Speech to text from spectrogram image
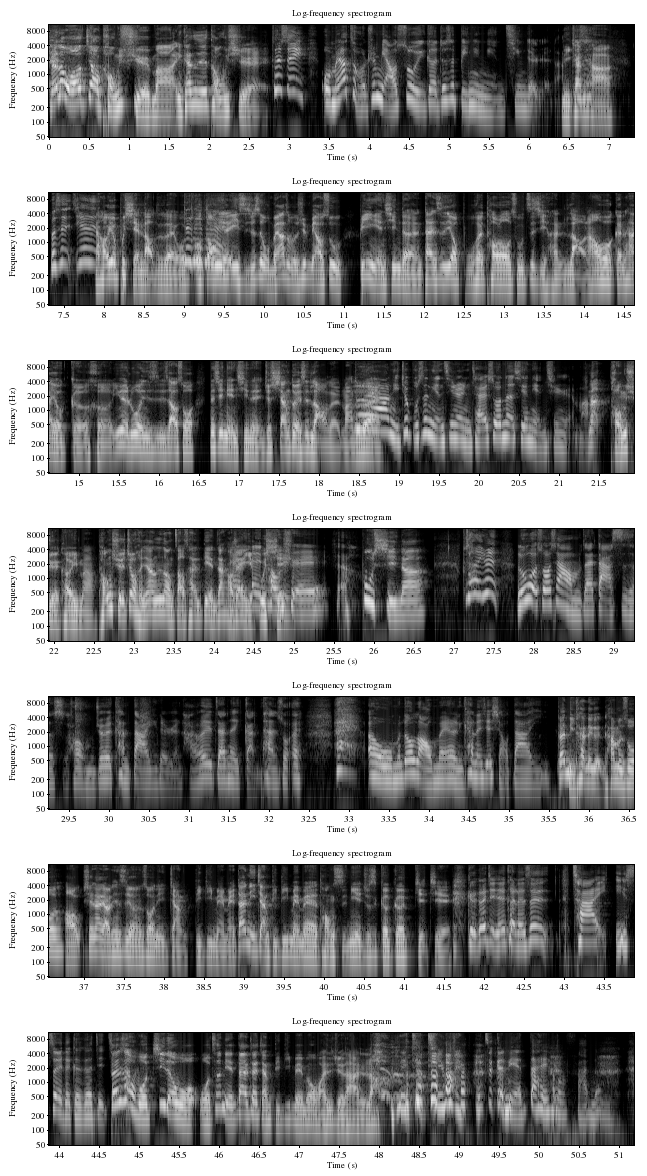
难道我要叫同学吗？你看这些同学，对，所以我们要怎么去描述一个就是比你年轻的人啊？你看他。就是不是，就是然后又不显老，对不对？我我懂你的意思，就是我们要怎么去描述比你年轻的人，但是又不会透露出自己很老，然后或跟他有隔阂。因为如果你只知道说那些年轻人，就相对是老人嘛，对不对？对啊，你就不是年轻人，你才说那些年轻人嘛。那同学可以吗？同学就很像是那种早餐店，这样好像也不行。欸欸、同学不行啊。不是，因为如果说像我们在大四的时候，我们就会看大一的人，还会在那里感叹说：“哎哎哦，我们都老妹了。”你看那些小大一。但你看那个，他们说好，现在聊天室有人说你讲弟弟妹妹，但你讲弟弟妹妹的同时，你也就是哥哥姐姐。哥哥姐姐可能是差一岁的哥哥姐姐。但是我记得我我这年代在讲弟弟妹妹，我还是觉得他很老。你 弟弟妹妹这个年代好烦的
